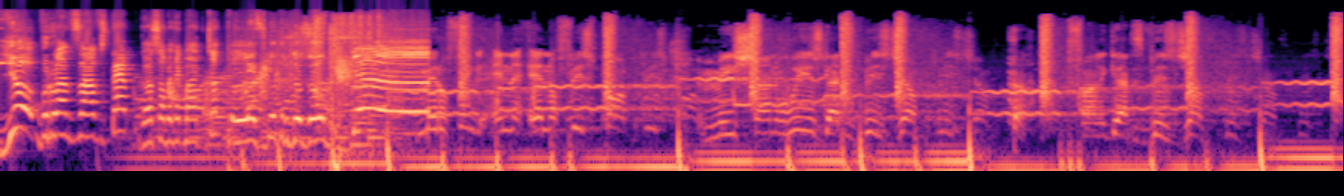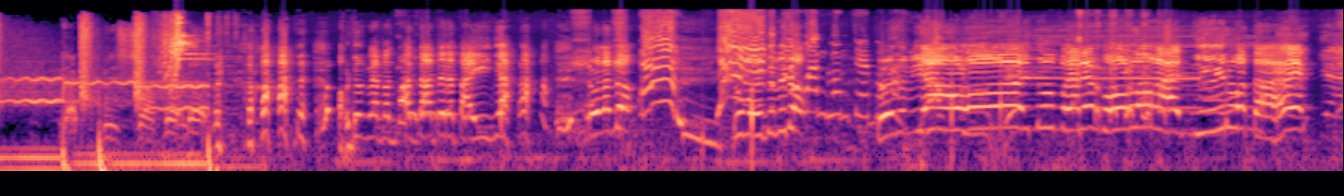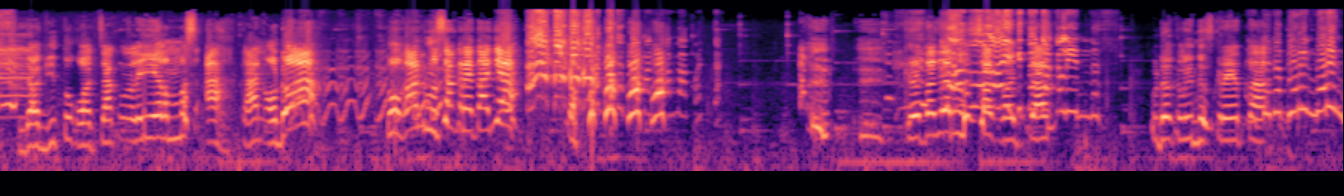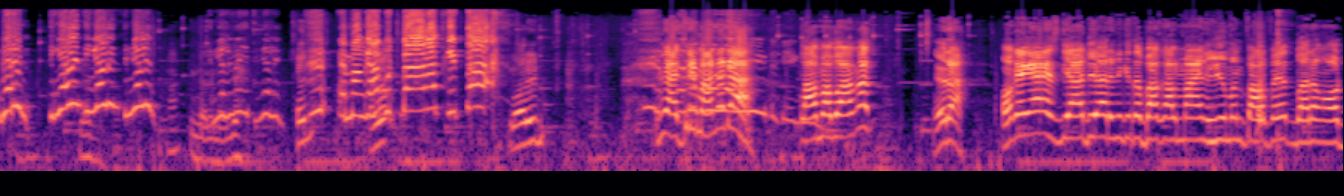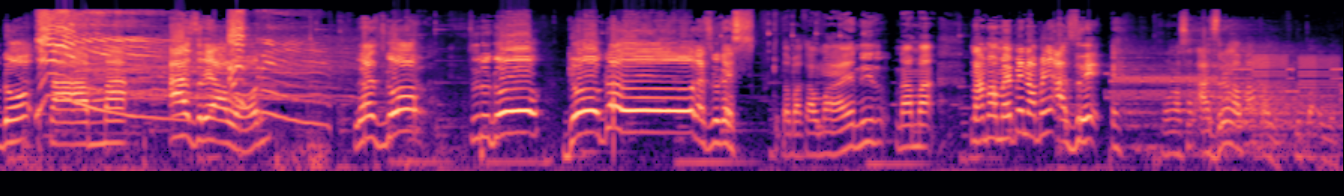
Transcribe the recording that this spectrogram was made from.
Yuk, buruan subscribe. Gak usah banyak bacot. Let's go, terus go, go, go. Middle finger in the air, no fist pump. And me shining wiz got this bitch jump. Huh, Finally got this bitch jump. Got this bitch jump. Udah kelihatan pantatnya ada tainya. Coba tuh. Gue mau itu video. Itu ya Allah, itu bayarnya bolong anjir, what the heck? Enggak gitu kocak lemes ah kan Odo ah. Tuh kan rusak keretanya. keretanya rusak kocak. Udah kelindes kereta. Udah biarin, biarin, biarin. Tinggalin, tinggalin, tinggalin. Hah, tinggalin aja. Tinggalin. Eh, Emang gak Ayo. betah kita. keluarin. Ini Ajri mana dah? Lama banget. Ya udah. Oke guys, jadi hari ini kita bakal main Human Palpet bareng Odo sama Azrealon. Let's go to the go, go go. Let's go guys. Kita bakal main nih nama nama mapnya namanya Azre. Eh, kalau nggak salah Azrel apa apa? Lupa gue.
